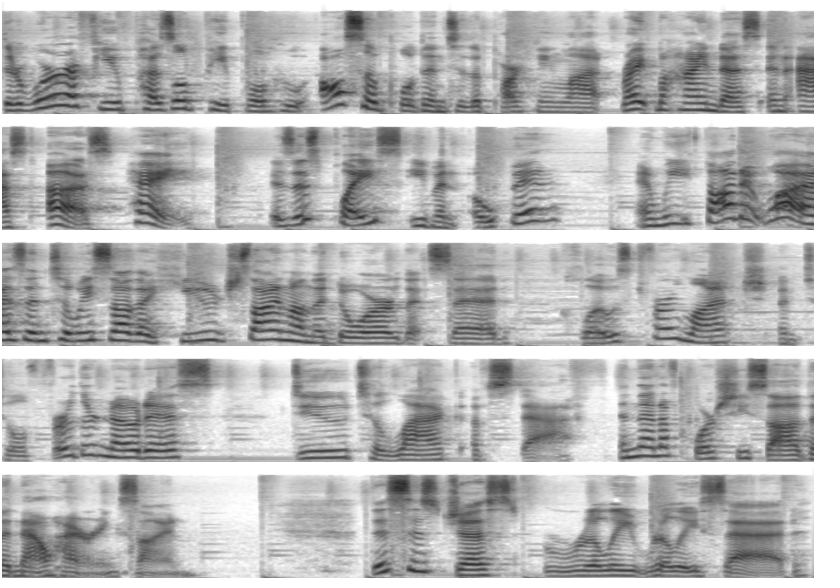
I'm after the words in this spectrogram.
There were a few puzzled people who also pulled into the parking lot right behind us and asked us, Hey, is this place even open? And we thought it was until we saw the huge sign on the door that said, Closed for lunch until further notice due to lack of staff. And then, of course, she saw the now hiring sign. This is just really, really sad.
